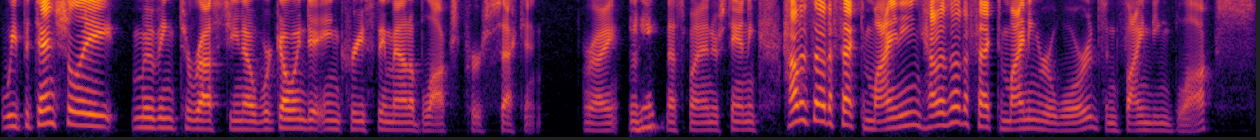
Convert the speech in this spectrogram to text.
we potentially moving to Rust. You know, we're going to increase the amount of blocks per second, right? Mhm. That's my understanding. How does that affect mining? How does that affect mining rewards and finding blocks?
